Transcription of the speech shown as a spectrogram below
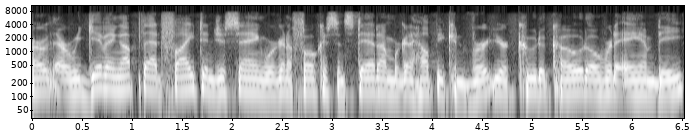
Are, are we giving up that fight and just saying we're going to focus instead on we're going to help you convert your CUDA code over to AMD?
